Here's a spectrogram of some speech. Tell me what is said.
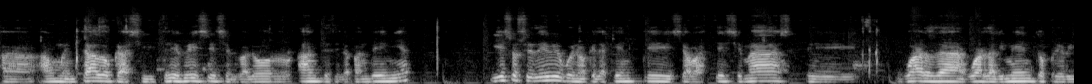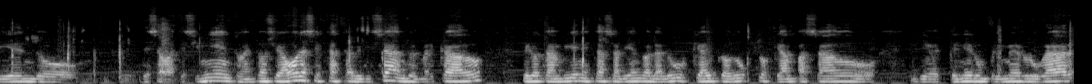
ha aumentado casi tres veces el valor antes de la pandemia y eso se debe, bueno, a que la gente se abastece más, eh, guarda, guarda alimentos previendo desabastecimientos. Entonces ahora se está estabilizando el mercado, pero también está saliendo a la luz que hay productos que han pasado de tener un primer lugar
